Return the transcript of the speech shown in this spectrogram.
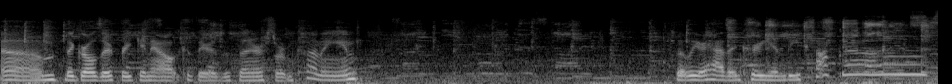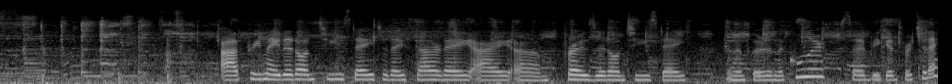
Um, the girls are freaking out because there's a thunderstorm coming. But we are having Korean beef tacos. I pre-made it on Tuesday. Today's Saturday. I um, froze it on Tuesday and then put it in the cooler so it'd be good for today.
